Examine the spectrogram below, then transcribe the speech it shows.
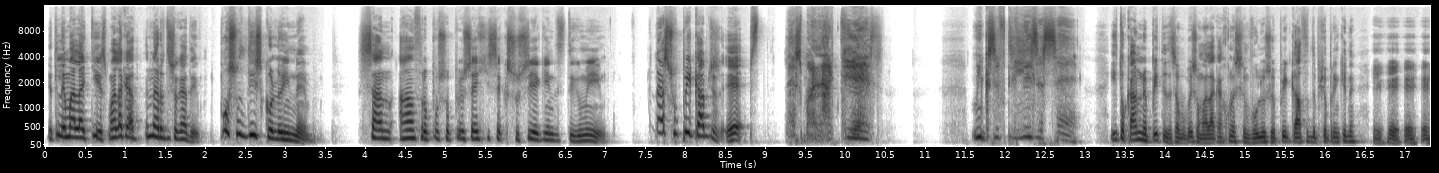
Γιατί λέει μαλακίες. Μαλακά, να ρωτήσω κάτι. Πόσο δύσκολο είναι σαν άνθρωπος ο οποίος έχει εξουσία εκείνη τη στιγμή να σου πει κάποιος. Ε, λες μαλακίες. Μην ξεφτυλίζεσαι. Ή το κάνουν επίτηδες από πίσω. Μαλάκα έχουν συμβούλου οι οποίοι κάθονται πιο πριν και είναι. Ε, ε, ε,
